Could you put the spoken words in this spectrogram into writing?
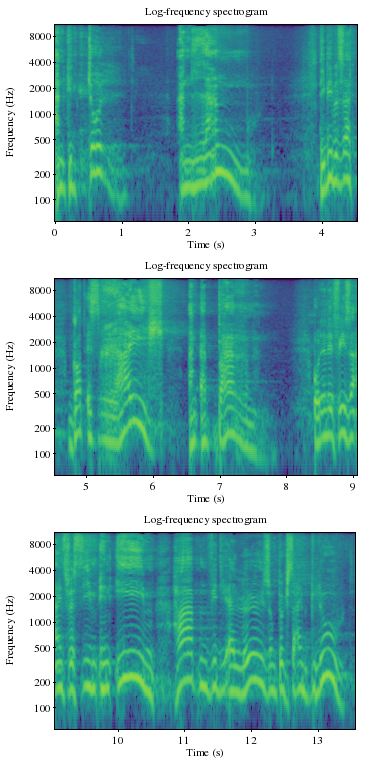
an Geduld, an Langmut. Die Bibel sagt, Gott ist reich an Erbarmen. Oder in Epheser 1, Vers 7, in ihm haben wir die Erlösung durch sein Blut,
